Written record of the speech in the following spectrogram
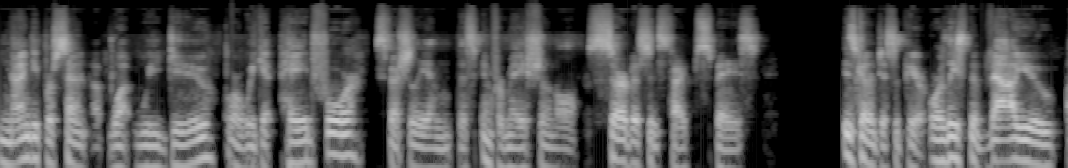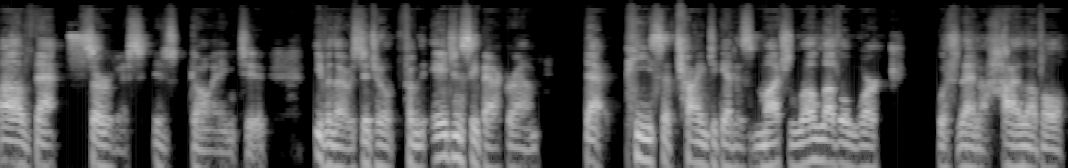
90% of what we do or we get paid for, especially in this informational services type space, is going to disappear, or at least the value of that service is going to, even though it was digital from the agency background, that piece of trying to get as much low level work with then a high level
